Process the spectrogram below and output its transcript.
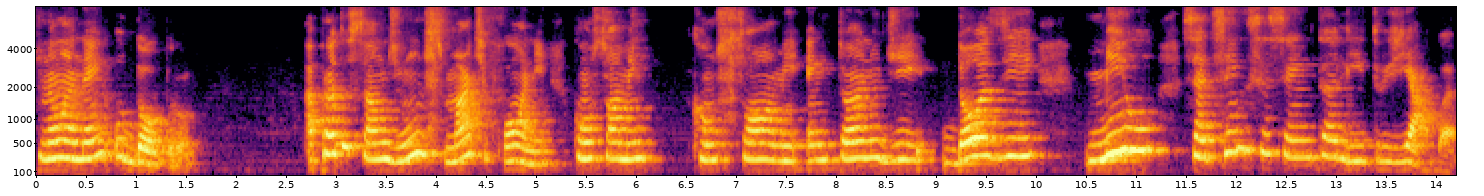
não é nem o dobro. A produção de um smartphone consome, consome em torno de 12 1.760 litros de água.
